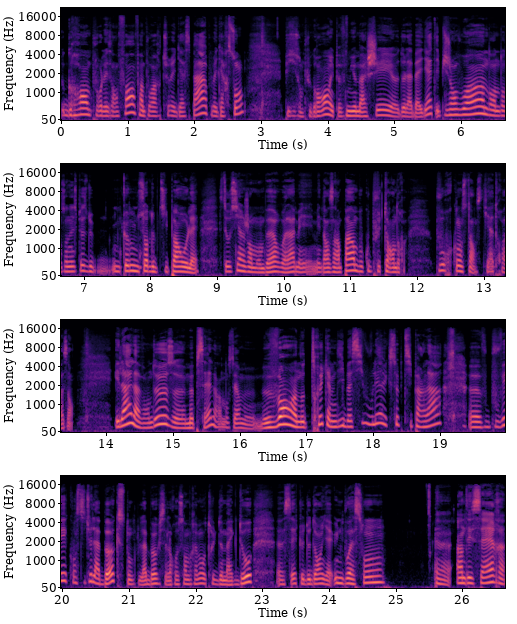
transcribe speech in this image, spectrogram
grands pour les enfants, enfin pour Arthur et Gaspard, pour les garçons. Puis ils sont plus grands, ils peuvent mieux mâcher euh, de la baguette. Et puis j'en vois un dans, dans un espèce de, comme une sorte de petit pain au lait. C'était aussi un jambon beurre, voilà, mais, mais dans un pain beaucoup plus tendre pour Constance qui a 3 ans. Et là, la vendeuse euh, m'upsell, hein, donc me, me, vend un autre truc. Elle me dit, bah si vous voulez avec ce petit pain-là, euh, vous pouvez constituer la box. Donc la box, elle ressemble vraiment au truc de McDo. c'est que dedans il y a une boisson, un dessert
